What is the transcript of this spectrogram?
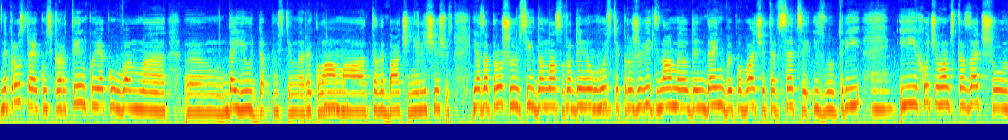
не просто якусь картинку, яку вам е, е, дають, допустимо, реклама, телебачення, або ще щось. Я запрошую всіх до нас в родину в гості. Проживіть з нами один день, ви побачите все це ізнутрі. І хочу вам сказати, що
